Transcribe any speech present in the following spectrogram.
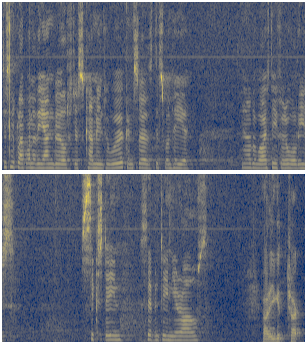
Just looked like one of the young girls just come into work, and so is this one here. And otherwise, these were all these 16, 17 year olds. Right, you get trucked to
